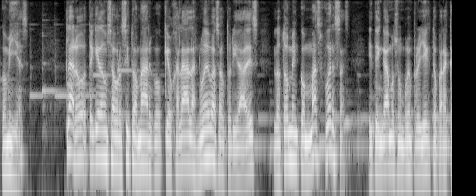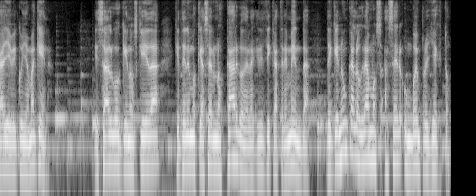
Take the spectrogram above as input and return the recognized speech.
Comillas. Claro, te queda un saborcito amargo que ojalá las nuevas autoridades lo tomen con más fuerzas y tengamos un buen proyecto para calle Vicuña Maquena. Es algo que nos queda, que tenemos que hacernos cargo de la crítica tremenda de que nunca logramos hacer un buen proyecto,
